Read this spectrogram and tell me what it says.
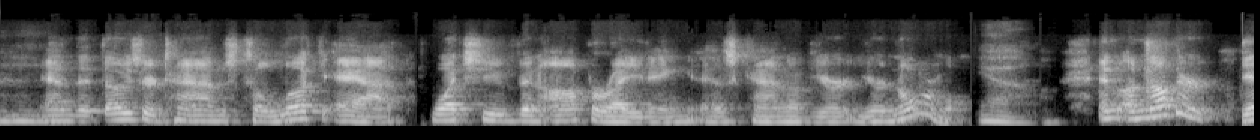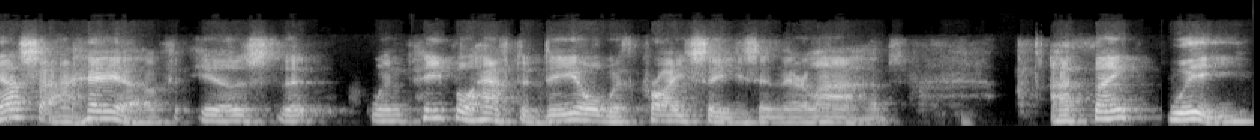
Mm-hmm. And that those are times to look at what you've been operating as kind of your, your normal. Yeah. And another guess I have is that when people have to deal with crises in their lives, I think we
